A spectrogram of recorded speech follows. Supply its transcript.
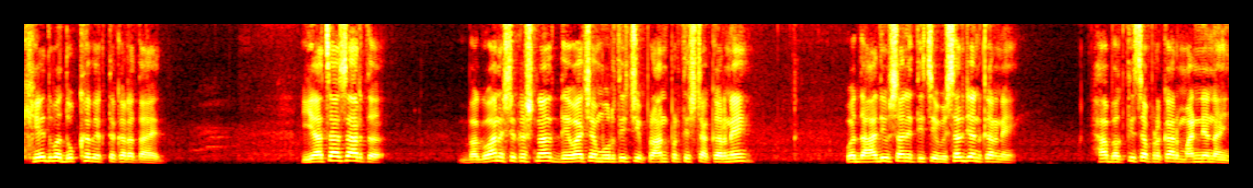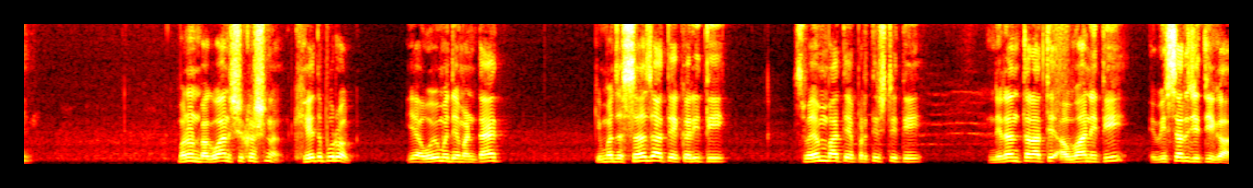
खेद व दुःख व्यक्त करत आहेत. याचाच अर्थ भगवान श्रीकृष्ण देवाच्या मूर्तीची प्राणप्रतिष्ठा करणे व दहा दिवसांनी तिचे विसर्जन करणे हा भक्तीचा प्रकार मान्य नाही. म्हणून भगवान श्रीकृष्ण खेदपूर्वक या ओळीमध्ये म्हणतायत की मज सहजाते करीती स्वयंभाते प्रतिष्ठिती निरंतराते आव्हानिती विसर्जिती गा.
